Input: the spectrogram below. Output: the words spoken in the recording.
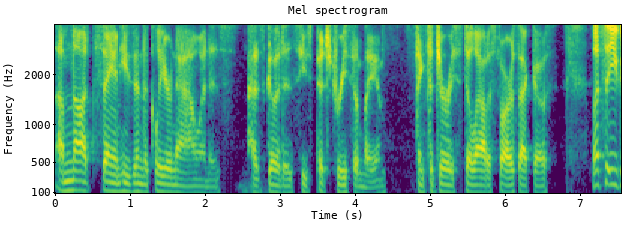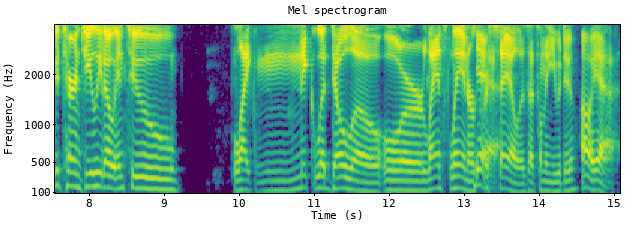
I'm not saying he's in the clear now and is as good as he's pitched recently. I think the jury's still out as far as that goes. Let's say you could turn Giolito into like Nick Lodolo or Lance Lynn or Yeah. Chris Sale. Is that something you would do? Oh yeah.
